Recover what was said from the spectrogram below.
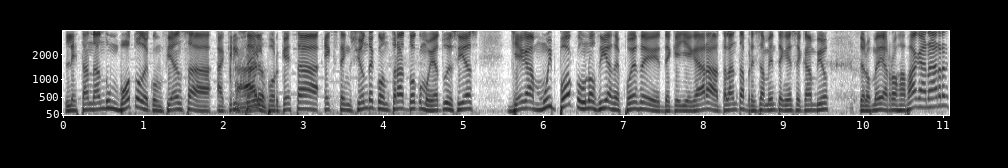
le están dando un voto de confianza a Chris Sale porque esta extensión de contrato, como ya tú decías, llega muy poco, unos días después de, de, que llegara a Atlanta precisamente en ese cambio de los Medias Rojas. Va a ganar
